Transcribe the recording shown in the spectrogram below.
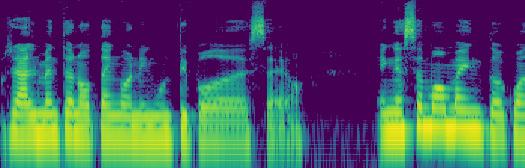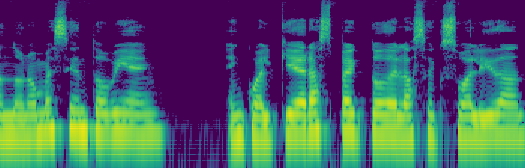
realmente no tengo ningún tipo de deseo. En ese momento, cuando no me siento bien en cualquier aspecto de la sexualidad,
